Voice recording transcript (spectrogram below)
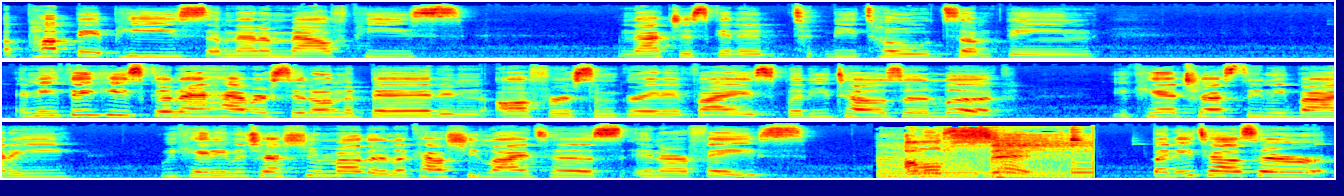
a puppet piece. I'm not a mouthpiece. I'm not just going to be told something. And you think he's going to have her sit on the bed and offer some great advice, but he tells her, look, you can't trust anybody. We can't even trust your mother. Look how she lied to us in our face. I'm upset. But he tells her,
